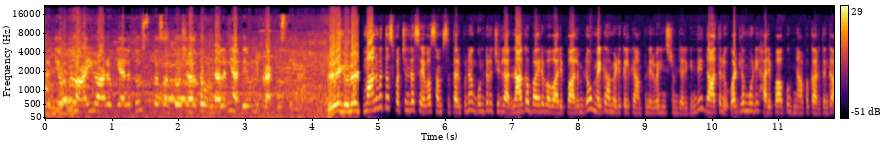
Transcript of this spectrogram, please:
ప్రతి ఒక్కరు ఆయు ఆరోగ్యాలతో సుఖ సంతోషాలతో ఉండాలని ఆ దేవుణ్ణి ప్రార్థిస్తున్నాను మానవత స్వచ్ఛంద సేవా సంస్థ తరపున గుంటూరు జిల్లా నాగభైరవ వారి పాలెంలో మెగా మెడికల్ క్యాంపు నిర్వహించడం జరిగింది. దాతలు వడ్లమూడి హరిపాపు జ్ఞాపకార్థంగా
